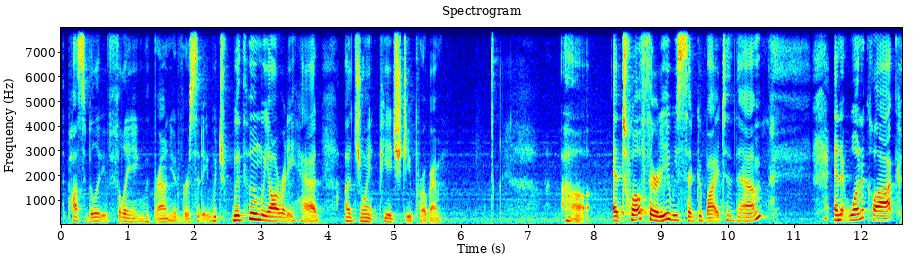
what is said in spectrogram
the possibility of affiliating with Brown University, which, with whom we already had a joint PhD program. Uh, at 12.30, we said goodbye to them. And at 1 o'clock,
